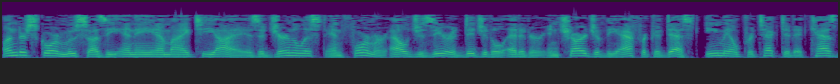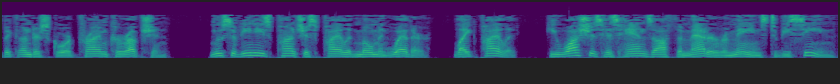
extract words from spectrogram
Underscore Musaazi Namiti is a journalist and former Al Jazeera digital editor in charge of the Africa desk email protected at Kazbek underscore prime corruption. Museveni's Pontius Pilate moment whether, like Pilate, he washes his hands off the matter remains to be seen,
